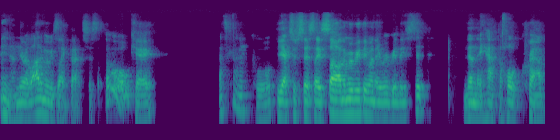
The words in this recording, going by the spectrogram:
You know, there are a lot of movies like that. It's just, oh, okay. That's kind of cool. The Exorcist, I saw in the movie thing when they re-released it. Then they have the whole crab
